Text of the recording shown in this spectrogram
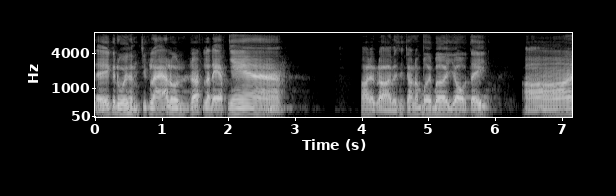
Để cái đuôi hình chiếc lá luôn, rất là đẹp nha. Thôi được rồi, mình sẽ cho nó bơi bơi vô tí. Rồi,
